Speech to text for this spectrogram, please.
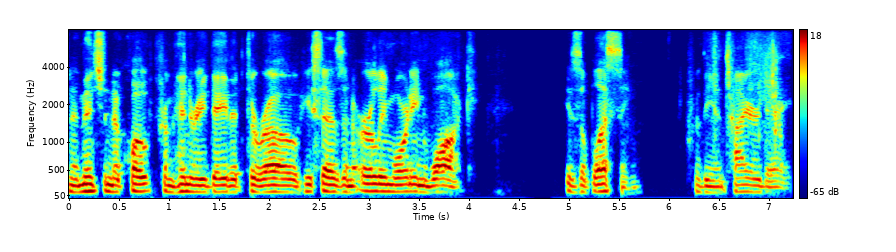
And I mentioned a quote from Henry David Thoreau. He says, An early morning walk is a blessing for the entire day.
